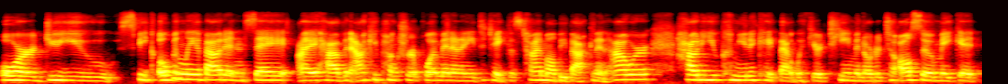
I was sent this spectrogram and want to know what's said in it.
Or do you speak openly about it and say, I have an acupuncture appointment and I need to take this time, I'll be back in an hour? How do you communicate that with your team in order to also make it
